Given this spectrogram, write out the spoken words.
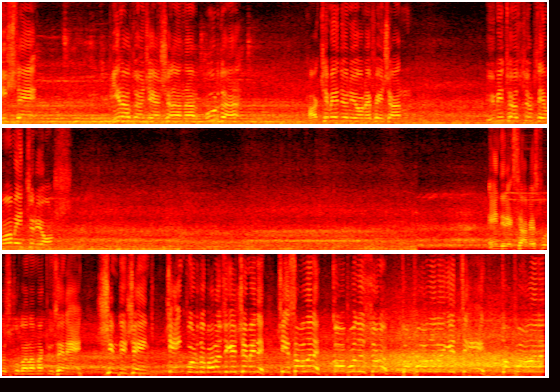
İşte biraz önce yaşananlar burada. Hakeme dönüyor Efecan. Ümit Öztürk devam ettiriyor. Endirek serbest vuruş kullanmak üzere. Şimdi Cenk. Cenk vurdu. Barajı geçemedi. Ceza alanı. Gol pozisyonu. Topu alana gitti. Topu alana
